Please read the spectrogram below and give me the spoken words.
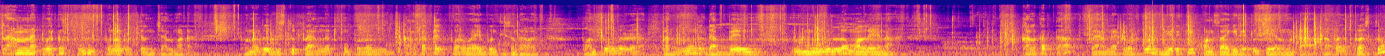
ట్రామ్ నెట్వర్క్ని పూర్తి పునరుద్ధరించాలన్నమాట. పునరుద్ధరిస్తూ ట్రామ్ నెట్వర్క్ పునరుద్ధరించి కలకత్తా పూర్వ వైభవం తీసుకుని రావాలి. పంతొమ్మిది వందల పంతొమ్మిది వందల డెబ్బై మూడులో మొదలైన కలకత్తా ట్రామ్ నెట్వర్క్ నేటికి కొనసాగేటట్లు చేయాలన్నమాట. ప్రపంచ ప్రస్తుతం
